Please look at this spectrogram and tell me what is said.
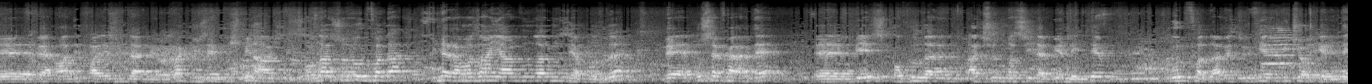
e, ve Adil Paylaşım Derneği olarak 170 bin ağaç diktik. Ondan sonra Urfa'da yine Ramazan yardımlarımız yapıldı ve bu sefer de e, biz okulların açılmasıyla birlikte Urfa'da ve Türkiye'nin birçok yerinde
